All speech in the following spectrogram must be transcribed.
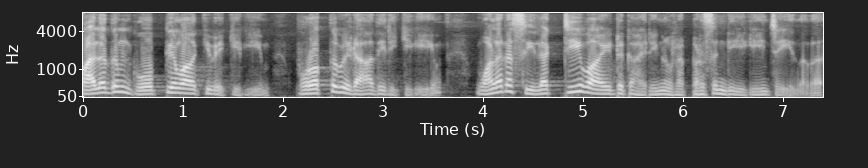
പലതും ഗോപ്യമാക്കി വയ്ക്കുകയും പുറത്തു വിടാതിരിക്കുകയും വളരെ സിലക്റ്റീവായിട്ട് കാര്യങ്ങൾ റെപ്രസെന്റ് ചെയ്യുകയും ചെയ്യുന്നത്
